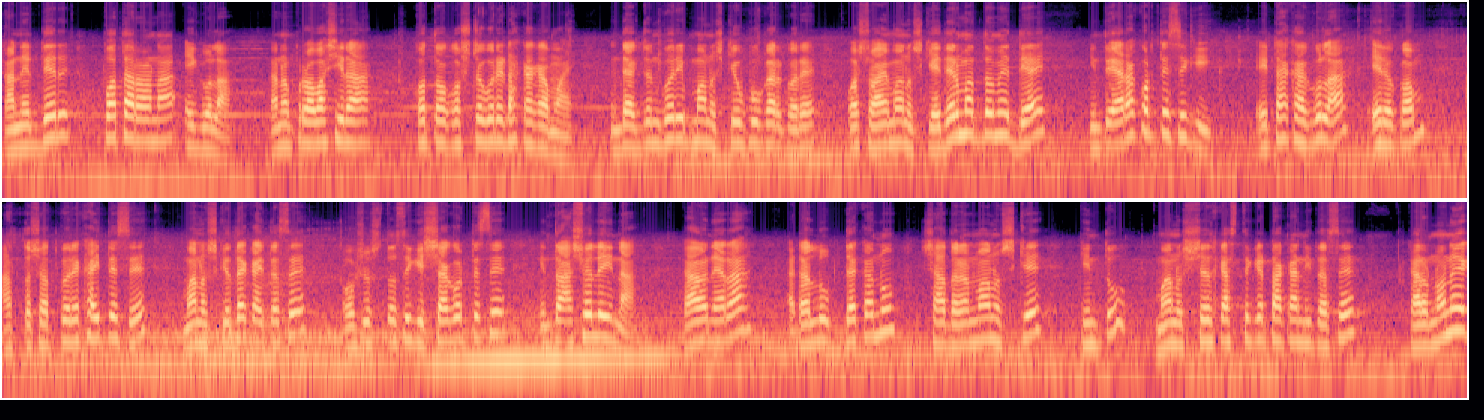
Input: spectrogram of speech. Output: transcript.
কানেরদের প্রতারণা এগুলা। কারণ প্রবাসীরা কত কষ্ট করে টাকা কামায়? কিন্তু একজন গরিব মানুষকে উপকার করে, অসহায় মানুষকে এদের মাধ্যমে দেয়, কিন্তু এরা করতেছে কি? এই টাকাগুলা এরকম আত্মসাৎ করে খাইতেছে, মানুষকে দেখাইতেছে, অসুস্থ চিকিৎসা করতেছে, কিন্তু আসলেই না। কারণ এরা একটা লোভ দেখানো সাধারণ মানুষকে, কিন্তু মানুষের কাছ থেকে টাকা নিতেছে। কারণ অনেক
